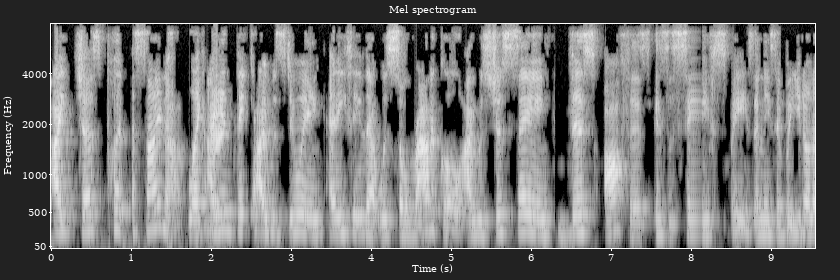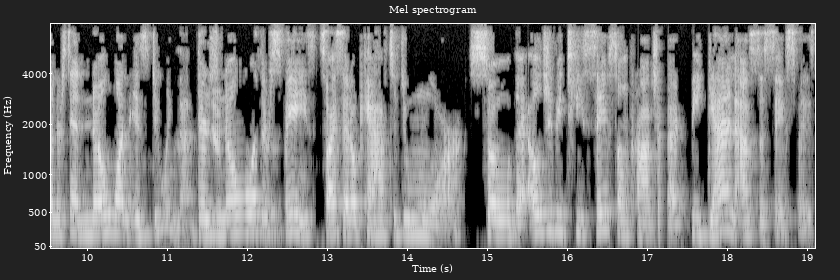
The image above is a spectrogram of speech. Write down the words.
I just put a sign up. Like, right. I didn't think I was doing anything that was so radical. I was just saying, This office is a safe space. And they said, But you don't understand. No one is doing that. There's yep. no other space. So I said, Okay, I have to do more. So the LGBT Safe Zone project began as the safe space.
